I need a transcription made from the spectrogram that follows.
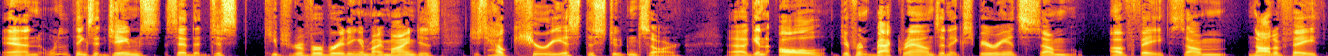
And one of the things that James said that just keeps reverberating in my mind is just how curious the students are. Uh, again, all different backgrounds and experience, some of faith, some not of faith,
